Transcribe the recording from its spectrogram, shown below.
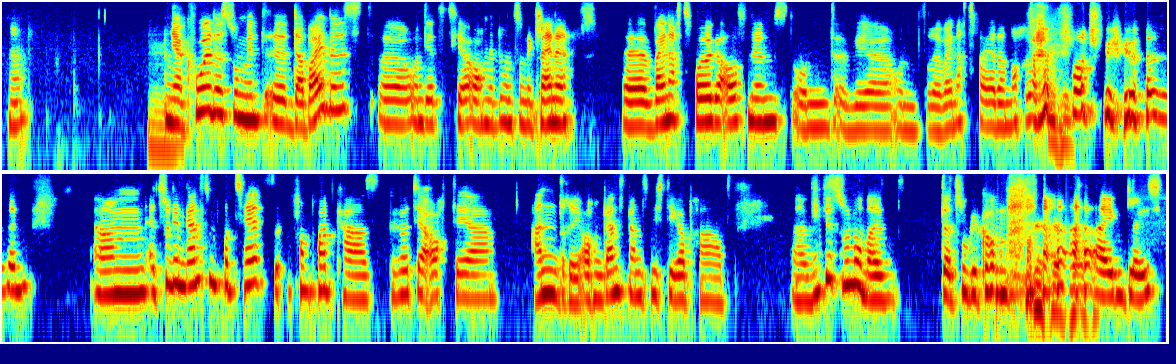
Ja. Mhm. Ja, cool, dass du mit äh, dabei bist äh, und jetzt hier auch mit uns so eine kleine äh, Weihnachtsfolge aufnimmst und wir unsere Weihnachtsfeier dann noch äh, fortführen. Ähm, zu dem ganzen Prozess vom Podcast gehört ja auch der André, auch ein ganz, ganz wichtiger Part. Äh, wie bist du nochmal dazu gekommen eigentlich?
